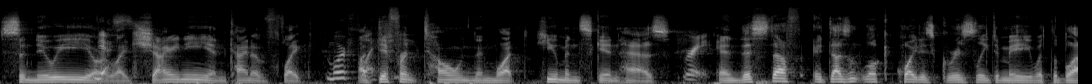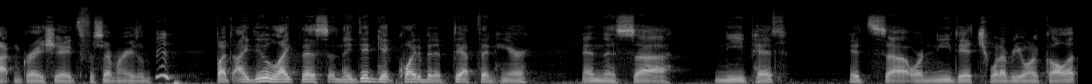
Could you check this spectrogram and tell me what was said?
sinewy or Yes. like shiny and kind of like More a different tone than what human skin has. Right. And this stuff, it doesn't look quite as grisly to me with the black and gray shades for some reason. Hmm. But I do like this, and they did get quite a bit of depth in here and this uh, knee pit. It's uh, or knee ditch, whatever you want to call it.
